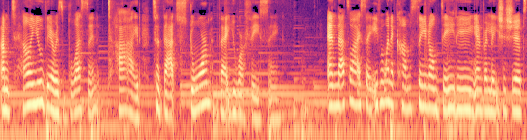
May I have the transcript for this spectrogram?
I'm telling you, there is blessing tied to that storm that you are facing. And that's why I say, even when it comes to, you know, dating and relationships,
